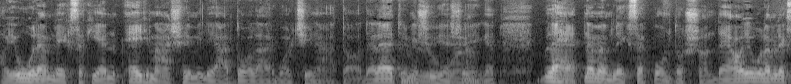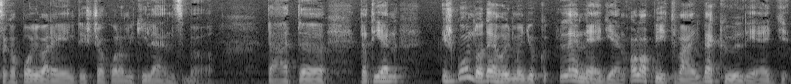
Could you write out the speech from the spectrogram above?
ha jól emlékszek, ilyen egy-másfél milliárd dollárból csinálta, de lehet, hogy most hülyeséget. Lehet, nem emlékszek pontosan, de ha jól emlékszek, a polyvaregényt is csak valami kilencből. Tehát, tehát ilyen és gondold el, hogy mondjuk lenne egy ilyen alapítvány, beküldi egy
